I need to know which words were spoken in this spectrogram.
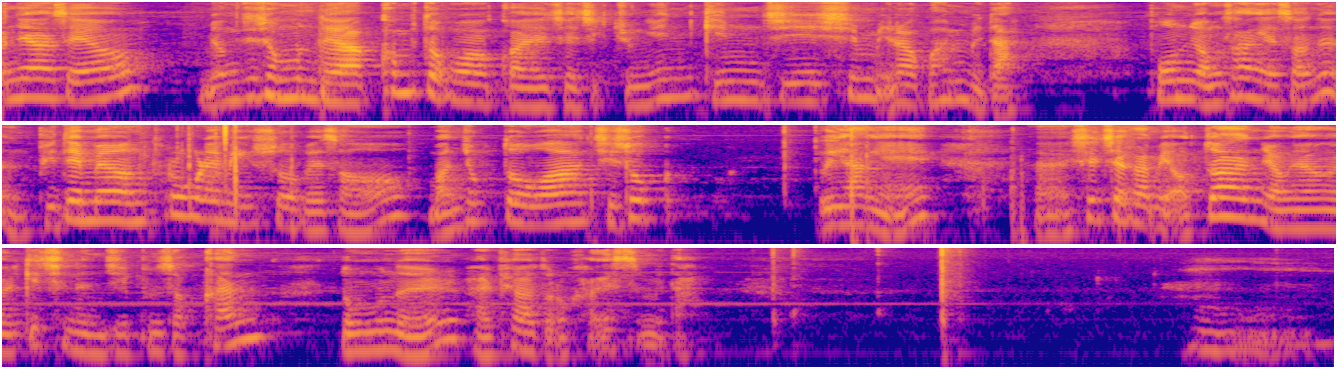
안녕하세요. 명지전문대학 컴퓨터공학과에 재직 중인 김지심이라고 합니다. 본 영상에서는 비대면 프로그래밍 수업에서 만족도와 지속 의향에 실제감이 어떠한 영향을 끼치는지 분석한 논문을 발표하도록 하겠습니다. 음,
